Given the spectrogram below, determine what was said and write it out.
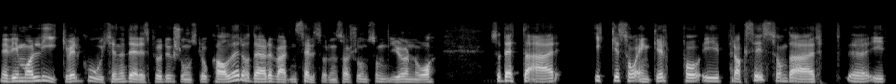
men vi må likevel godkjenne deres produksjonslokaler, og det er det Verdens helseorganisasjon som gjør nå. Så dette er ikke så enkelt på, i praksis som det er uh, i,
